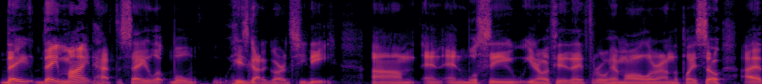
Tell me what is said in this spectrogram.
they they might have to say, look, well, he's got to guard CeeDee. Um, and and we'll see, you know, if they throw him all around the place. So I,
